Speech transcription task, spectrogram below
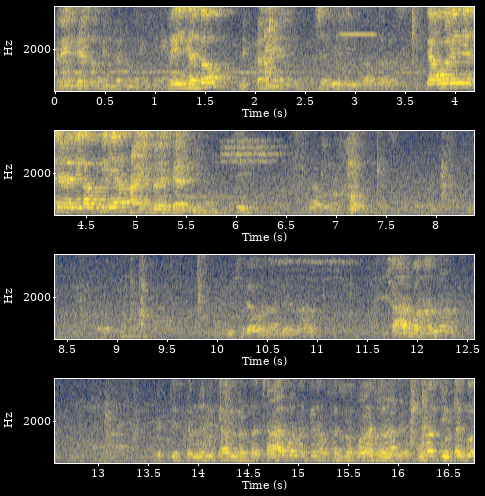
ट्रेन है तो दिक्कत नहीं आएगी। फ्री है तो? दिक्कत नहीं आएगी। चलिए ठीक। क्या बोलेंगे ऐसे टेलीकॉम के लिए आप? हाँ तो ऐसे एडमिन दूसरे बना लेना। चार बनाना। प्रैक्टिस करने में क्या बिगड़ता? चार बना के ना सर पाँच बना लेना पूरा सीटी को।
